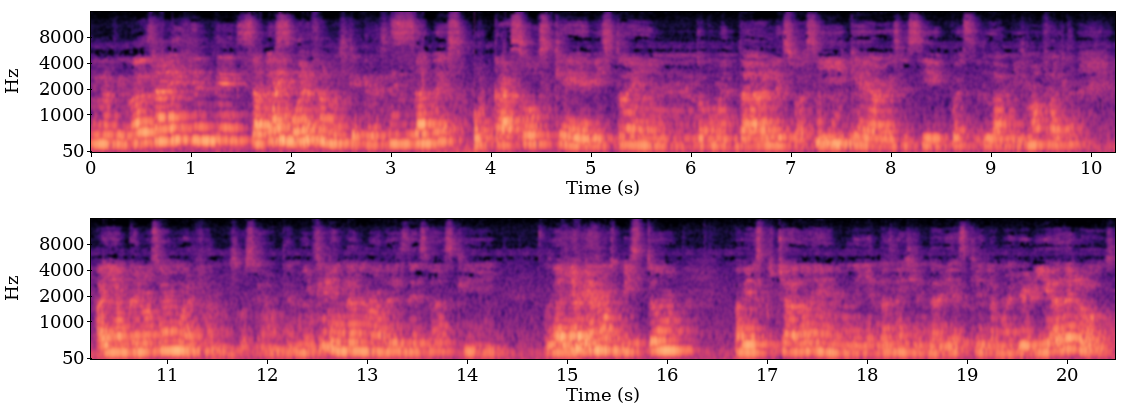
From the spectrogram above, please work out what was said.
una figura. O sea, hay gente, ¿Sabes? hay huérfanos que crecen. ¿Sabes? Por casos que he visto en documentales o así, que a veces sí, pues la misma falta. Hay, aunque no sean huérfanos, o sea, también que Sí. tengan madres de esas que. O sea, ya habíamos visto, había escuchado en leyendas legendarias que la mayoría de los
